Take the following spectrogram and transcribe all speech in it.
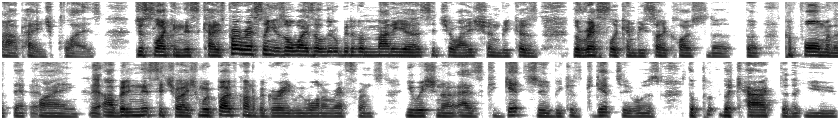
uh, Page plays. Just like in this case, pro wrestling is always a little bit of a muddier situation because the wrestler can be so close to the, the performer that they're Yeah. playing. Yeah. Uh, but in this situation, we've both kind of agreed we want to reference Uishino as Kagetsu because Kagetsu was the the character that Yu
